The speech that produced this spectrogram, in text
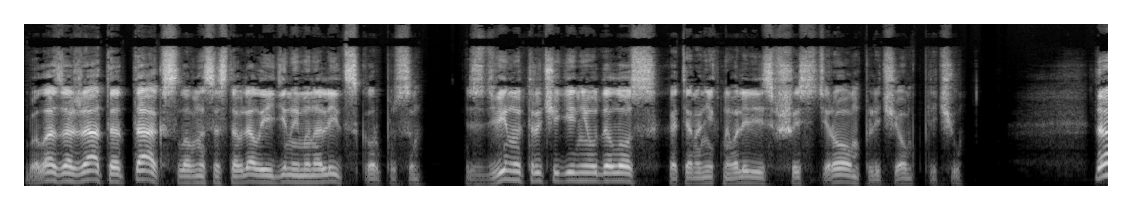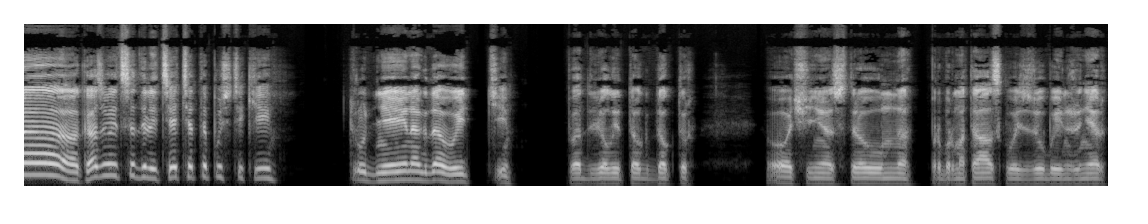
была зажата так, словно составляла единый монолит с корпусом. Сдвинуть рычаги не удалось, хотя на них навалились в шестером, плечом к плечу. Да, оказывается, долететь — это пустяки. Труднее иногда выйти, — подвел итог доктор. Очень остроумно, — пробормотал сквозь зубы инженер.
